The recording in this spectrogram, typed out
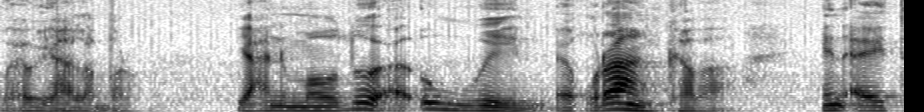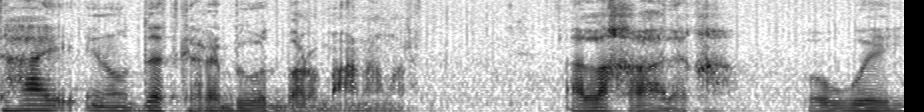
wuxuu yahay la baro. Yacni mowduuca ugu weyn ee qur'aankaba in ay tahay inuu dadka rabbigood baro macnaha mar alla khaaliqa oo weyn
